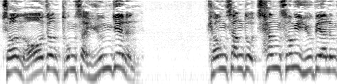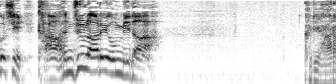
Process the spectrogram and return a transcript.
전 어전 통사 윤계는 경상도 창성에 유배하는 것이 가한 줄 아뢰옵니다. 그리 알아.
